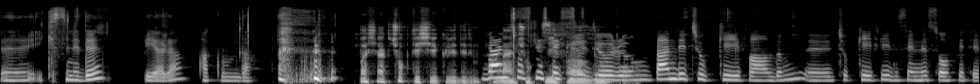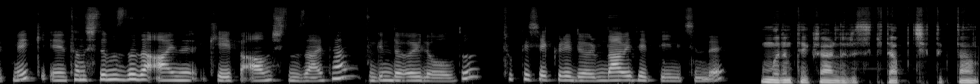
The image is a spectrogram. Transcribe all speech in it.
Ee, ikisini de bir ara aklımda. Başak çok teşekkür ederim. Ben, ben çok, çok teşekkür ediyorum. Ben de çok keyif aldım. Ee, çok keyifliydi seninle sohbet etmek. Ee, tanıştığımızda da aynı keyfi almıştım zaten. Bugün de öyle oldu. Çok teşekkür ediyorum davet ettiğin için de. Umarım tekrarlarız. Kitap çıktıktan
